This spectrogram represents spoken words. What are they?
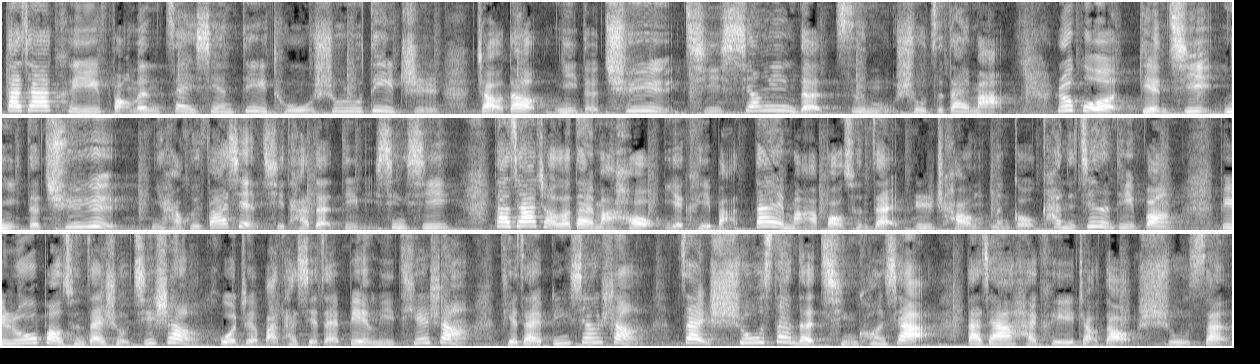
大家可以访问在线地图，输入地址，找到你的区域其相应的字母数字代码。如果点击你的区域，你还会发现其他的地理信息。大家找到代码后，也可以把代码保存在日常能够看得见的地方，比如保存在手机上，或者把它写在便利贴上，贴在冰箱上。在疏散的情况下，大家还可以找到疏散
